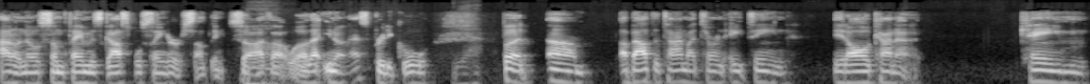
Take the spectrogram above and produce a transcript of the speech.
i don't know some famous gospel singer or something so wow. i thought well that you know that's pretty cool yeah. but um, about the time i turned 18 it all kind of came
